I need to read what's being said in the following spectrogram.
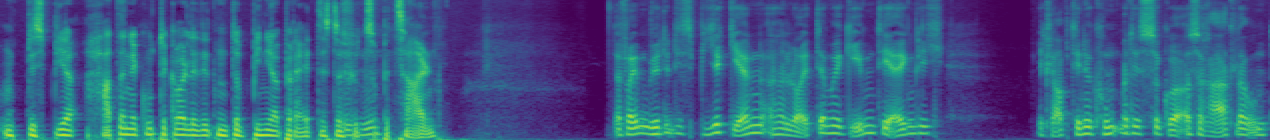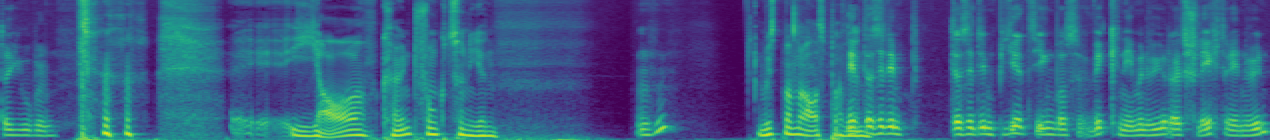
Und das Bier hat eine gute Qualität und da bin ich ja bereit, das dafür mhm. zu bezahlen. Vor allem würde das Bier gern äh, Leute mal geben, die eigentlich, ich glaube, denen kommt man das sogar als Radler unterjubeln. ja, könnte funktionieren. Mhm. Müsste man mal ausprobieren. Nicht, dass ich, dem, dass ich dem Bier jetzt irgendwas wegnehmen will oder als schlecht reden will.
